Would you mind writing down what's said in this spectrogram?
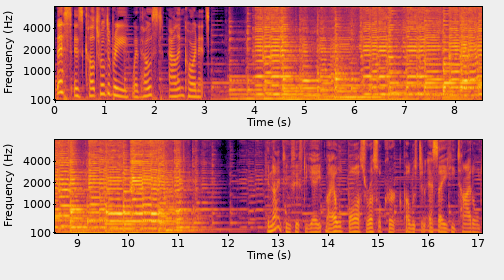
This is Cultural Debris with host Alan Cornett. In 1958, my old boss Russell Kirk published an essay he titled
